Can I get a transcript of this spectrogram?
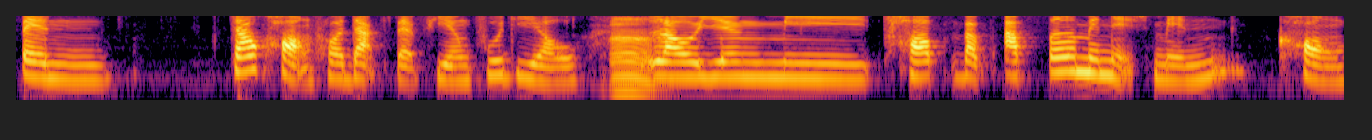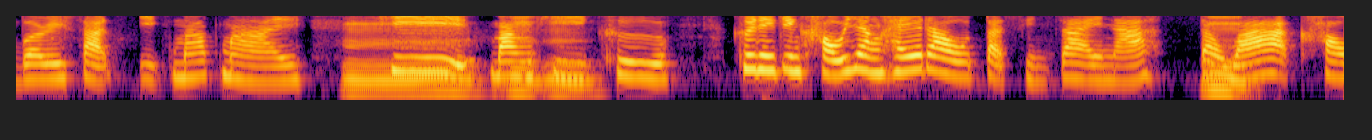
เป็นเจ้าของ Product แต่เพียงผู้เดียวอ่าเรายังมีท็อปแบบ upper management ของบริษัทอีกมากมายอืมที่บางทีอืมคือคือจริงๆเขายังให้เราตัดสินใจนะ แต่อืมว่าเขา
